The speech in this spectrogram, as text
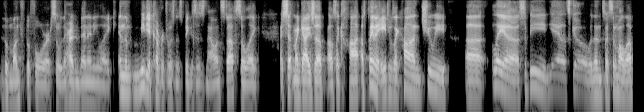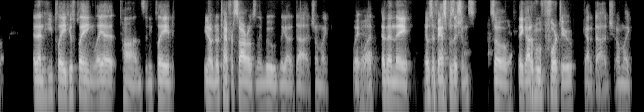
the month before, so there hadn't been any like, and the media coverage wasn't as big as it is now and stuff. So like, I set my guys up. I was like, Han. I was playing at eight. He was like Han, Chewie, uh, Leia, Sabine. Yeah, let's go. And then so I set them all up, and then he played. He was playing Leia Tons, and he played, you know, No Time for Sorrows, and they moved. and They got to dodge. I'm like, wait, Yeah. what? And then they it was advanced positions, so Yeah. they got to move before two, got to dodge. I'm like,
